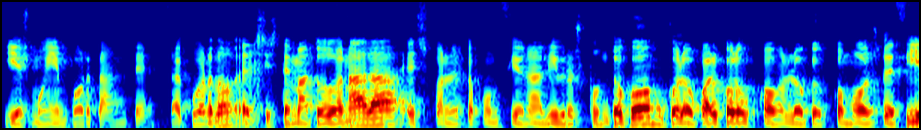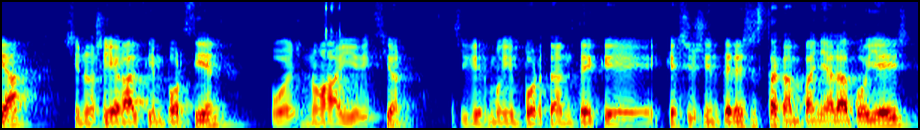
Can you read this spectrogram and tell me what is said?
y es muy importante, ¿de acuerdo? El sistema todo nada es con el que funciona libros.com, con lo cual, que, como os decía, si no se llega al 100%, pues no hay edición. Así que es muy importante que, si os interesa esta campaña la apoyéis,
